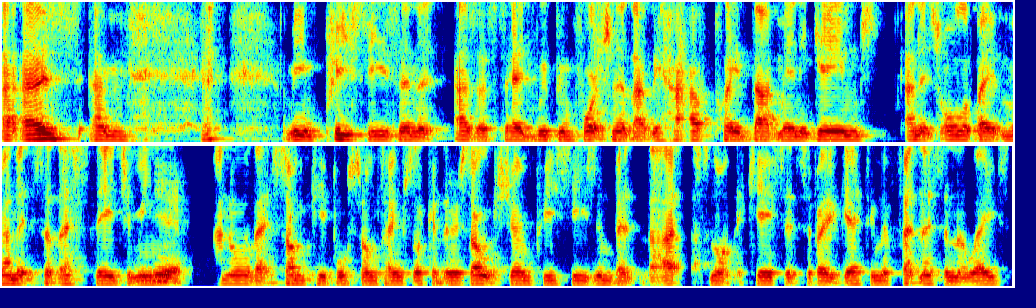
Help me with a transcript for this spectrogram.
It is. Um, I mean, pre-season, as I said, we've been fortunate that we have played that many games, and it's all about minutes at this stage. I mean, yeah. I know that some people sometimes look at the results during pre-season, but that's not the case. It's about getting the fitness and the legs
